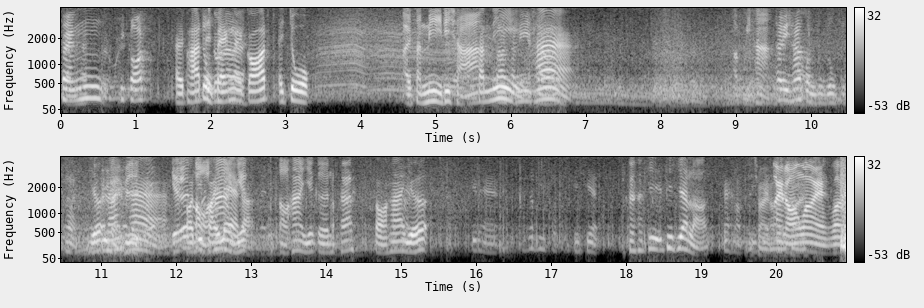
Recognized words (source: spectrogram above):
แฟงพี่ก๊อตไอพัดไอแฟงค์ไอก๊อตไอจุกไอ้ซันนี่ที่ช้าซันนี่ห้า ครับมีห้าถ้ามีห้าคนลุงพี่ขาดเยอะนะห้าเยอะตอนที่ต่อไฟล์ห้าแรกเยอะอะต่อห้าเยอะเกิน ฮะต่อห้าเยอะ พี่แพ้ก็มีผมพี่เครียดพี่พี่เครียดเหรอใช่ครับใช่ครับไอ้น้องว่าไงว่าไง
